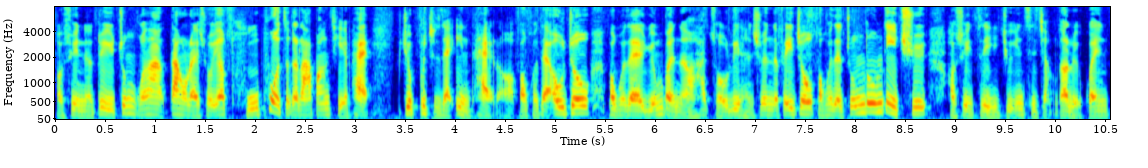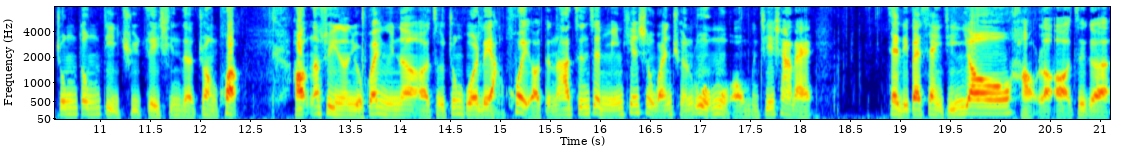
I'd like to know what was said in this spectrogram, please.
哦。所以呢，对于中国大大陆来说，要突破这个拉帮结派，就不止在印太了啊，包括在欧洲，包括在原本呢他着力很深的非洲，包括在中东地区。好，所以这里就因此讲到了有关于中东地区最新的状况。好，那所以呢，有关于呢，呃，这个中国两会啊，等到它真正明天是完全落幕哦，我们接下来。在礼拜三已经邀好了哦，这个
